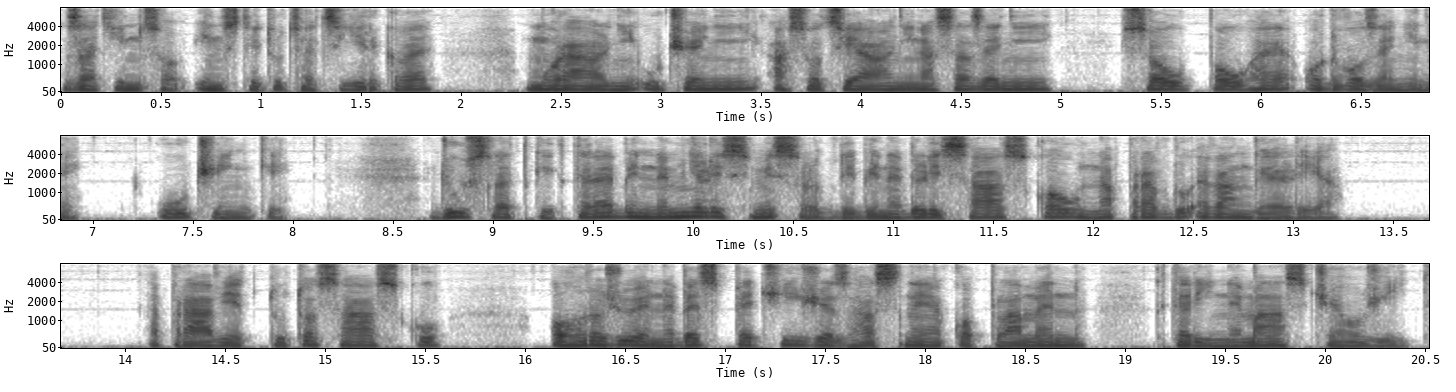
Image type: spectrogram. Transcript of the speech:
zatímco instituce církve, morální učení a sociální nasazení jsou pouhé odvozeniny, účinky, důsledky, které by neměly smysl, kdyby nebyly sázkou na pravdu Evangelia. A právě tuto sázku ohrožuje nebezpečí, že zhasne jako plamen, který nemá z čeho žít.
